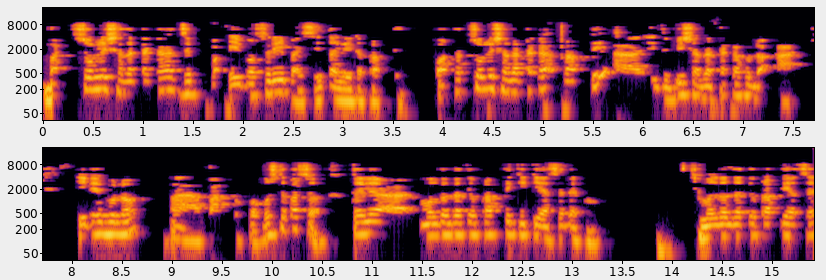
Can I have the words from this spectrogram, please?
বাট চল্লিশ হাজার টাকা যে এই বছরেই পাইছি, তাহলে এটা প্রাপ্তি। অর্থাৎ চল্লিশ হাজার টাকা প্রাপ্তি, আর এই যে বিশ হাজার টাকা হলো আয়। এটাই হলো পার্থক্য বুঝতে পারছ? আহ, মূলধন জাতীয় প্রাপ্তি কি কি আছে দেখো। মূলধন জাতীয় প্রাপ্তি আছে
